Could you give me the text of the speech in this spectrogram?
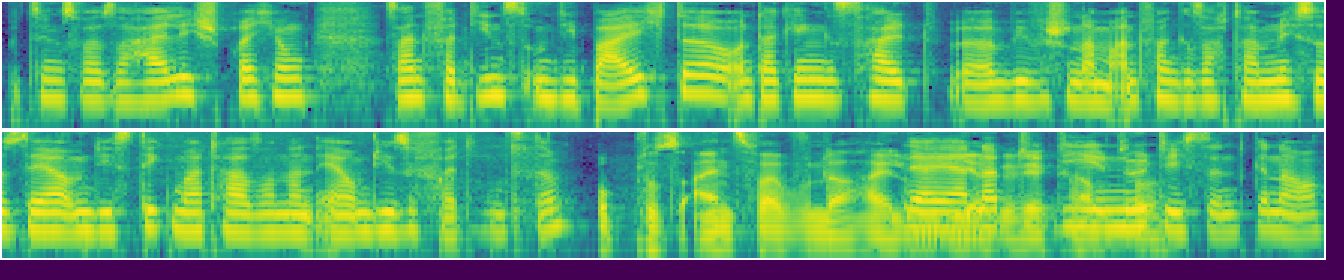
beziehungsweise Heiligsprechung, sein Verdienst um die Beichte. Und da ging es halt, äh, wie wir schon am Anfang gesagt haben, nicht so sehr um die Stigmata, sondern eher um diese Verdienste. Oh, plus ein, zwei Wunderheilungen, ja, ja, die, die nötig sind, genau.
